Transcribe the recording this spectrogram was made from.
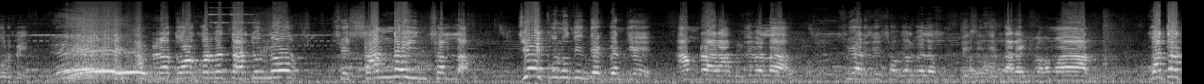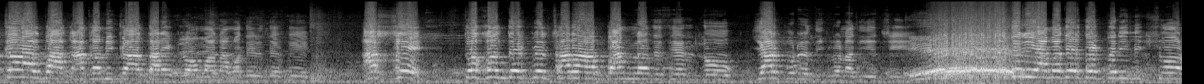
করবে। আপনারা দোয়া করবেন, তার জন্য সে সামনে ইনশাল্লাহ যে কোনো দিন দেখবেন যে আমরা রাত্রিবেলা সকালবেলা শুনতেছি যে তারেক রহমান, গতকাল বা আগামীকাল তারেক রহমান আমাদের দেশে আসছে। তখন দেখবেন সারা বাংলাদেশের লোক এয়ারপোর্টের দিক রওনা দিয়েছে আমাদের দেখবেন ইলেকশন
